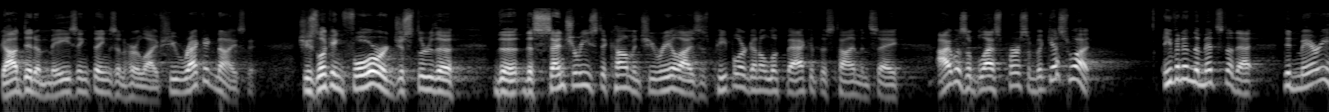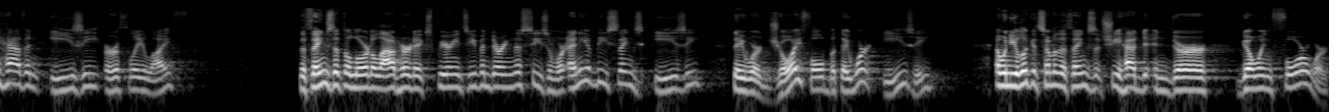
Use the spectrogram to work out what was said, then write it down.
God did amazing things in her life. She recognized it. She's looking forward just through the, the, the centuries to come, and she realizes people are going to look back at this time and say, I was a blessed person. But guess what? Even in the midst of that, did Mary have an easy earthly life? The things that the Lord allowed her to experience even during this season, were any of these things easy? They were joyful, but they weren't easy. And when you look at some of the things that she had to endure going forward,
